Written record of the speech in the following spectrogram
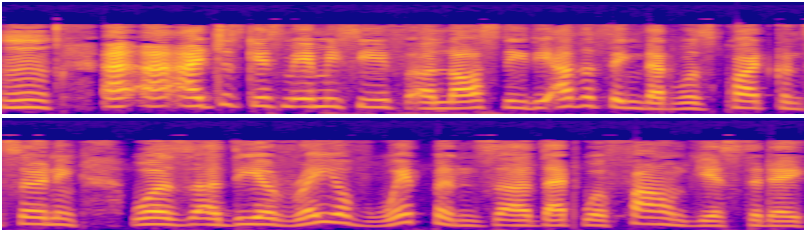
Mm. I, I, just guess, let me see if uh, lastly, the other thing that was quite concerning was uh, the array of weapons uh, that were found yesterday.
